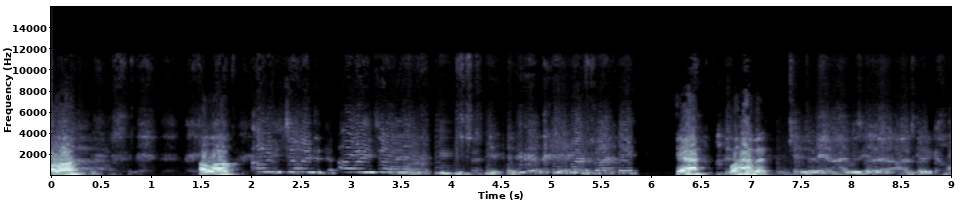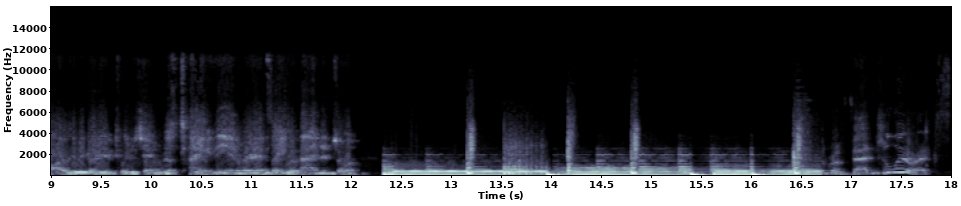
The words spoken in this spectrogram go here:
Hello? hello? Oh, he joined. Oh, he joined. Yeah? What happened? Kendra, man, I was gonna, I was gonna call, I was gonna go to your Twitch channel, just type the N word and say you had to join. Revenge lyrics.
